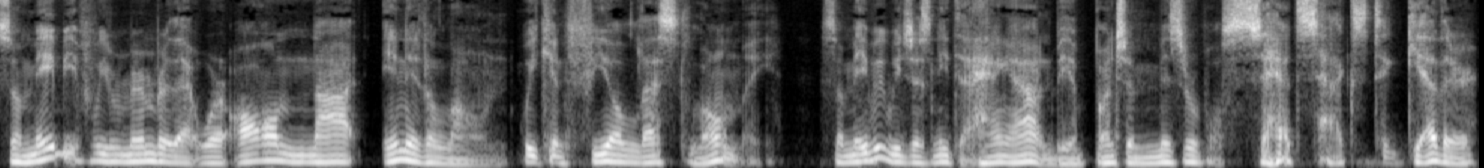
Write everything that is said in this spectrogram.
So maybe if we remember that we're all not in it alone, we can feel less lonely. So maybe we just need to hang out and be a bunch of miserable sad sacks together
